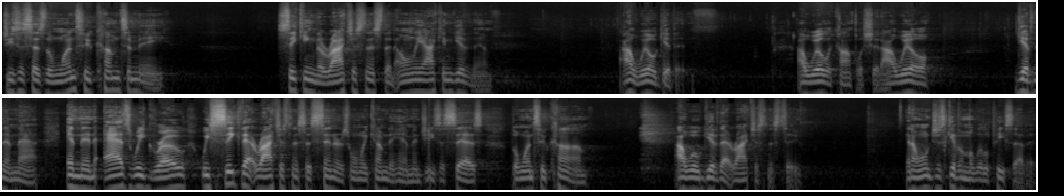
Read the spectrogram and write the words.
Jesus says, The ones who come to me seeking the righteousness that only I can give them, I will give it. I will accomplish it. I will give them that. And then as we grow, we seek that righteousness as sinners when we come to Him. And Jesus says, The ones who come, I will give that righteousness to. And I won't just give them a little piece of it.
